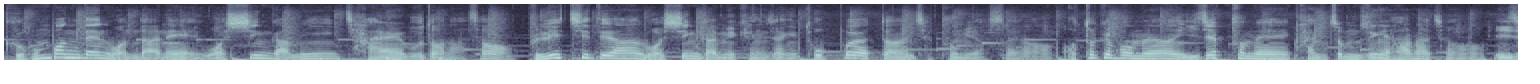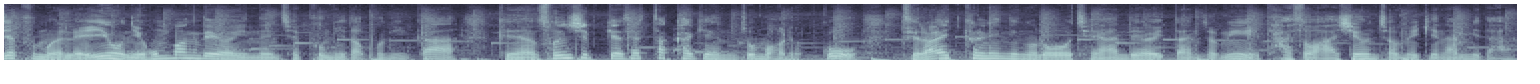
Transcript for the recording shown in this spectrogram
그 혼방된 원단에 워싱감이 잘 묻어나서 블리치드한 워싱감이 굉장히 돋보였던 제품이었어요. 어떻게 보면 이 제품의 단점 중에 하나죠. 이 제품은 레이온이 혼방되어 있는 제품이다 보니까 그냥 손쉽게 세탁하기에는 좀 어렵고 드라이 클리닝으로 제한되어 있다는 점이 다소 아쉬운 점이긴 합니다.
